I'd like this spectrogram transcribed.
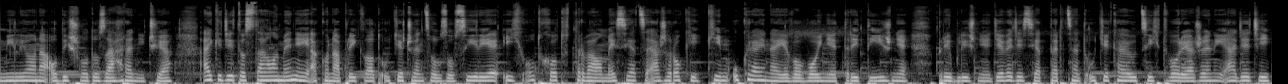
milióna odišlo do zahraničia. Aj keď je to stále menej ako napríklad utečencov zo Sýrie, ich odchod trval mesiace až roky, kým Ukrajina je vo vojne 3 týždne. Približne 90% utekajúcich tvoria ženy a deti.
